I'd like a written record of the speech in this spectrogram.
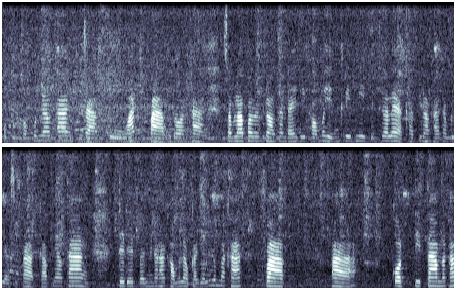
ขอบคุณขอบคุณแนวทางจากปูวัดป่าอุดรค่ะสำหรับพ่อแม่พี่น้องท่านใดที่เขามาเห็นคลิปนี้เป็นเทื่อแรกค่ะพี่น้องคะทำประหยัดสิบบาทครับ แนวทางเด็ดๆแบบนี้นะคะเขาไม่แล้วก็อย่าลืมนะคะ ฝากอ่ากดติดตามนะคะ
